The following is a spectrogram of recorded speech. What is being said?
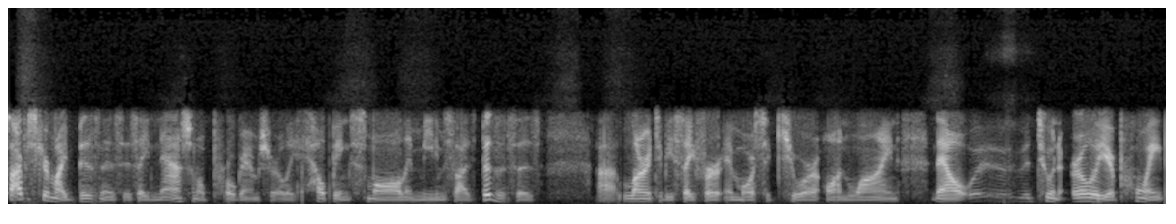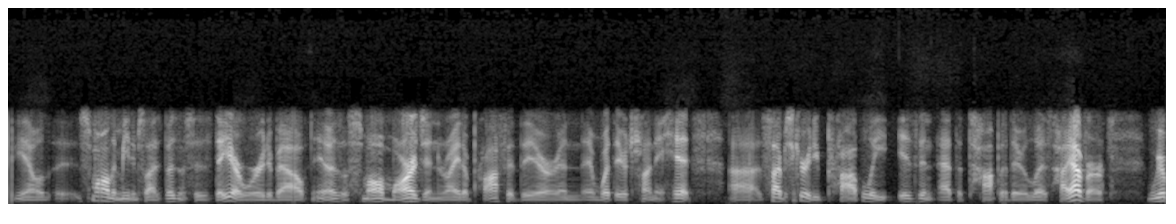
Cybersecure My Business is a national program, Shirley, helping small and medium sized businesses uh, learn to be safer and more secure online. Now, to an earlier point, you know, small and medium-sized businesses they are worried about you know there's a small margin, right, a profit there, and and what they're trying to hit. Uh, cybersecurity probably isn't at the top of their list. However, we're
